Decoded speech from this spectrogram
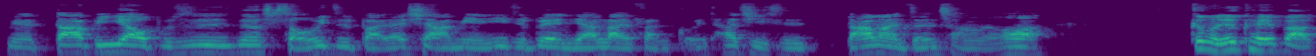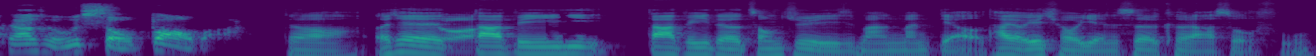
没有大 B 要不是那手一直摆在下面，一直被人家赖犯规，他其实打满整场的话，根本就可以把克拉索夫手爆吧？对啊，而且大 B 大 B 的中距离蛮蛮屌，他有一球颜色克拉索夫，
